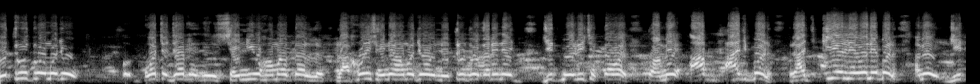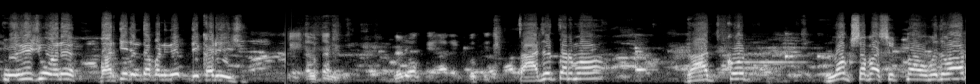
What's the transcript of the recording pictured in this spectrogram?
નેતૃત્વમાં જો પાંચ હજાર સૈન્યો આમાં લાખોની સૈન્ય આમાં જો નેતૃત્વ કરીને જીત મેળવી શકતા હોય, તો અમે આજ પણ રાજકીય લેવલે પણ અમે જીત મેળવીશું અને ભારતીય જનતા પાર્ટીને દેખાડી દઈશું. તાજેતરમાં રાજકોટ લોકસભા સીટના ઉમેદવાર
